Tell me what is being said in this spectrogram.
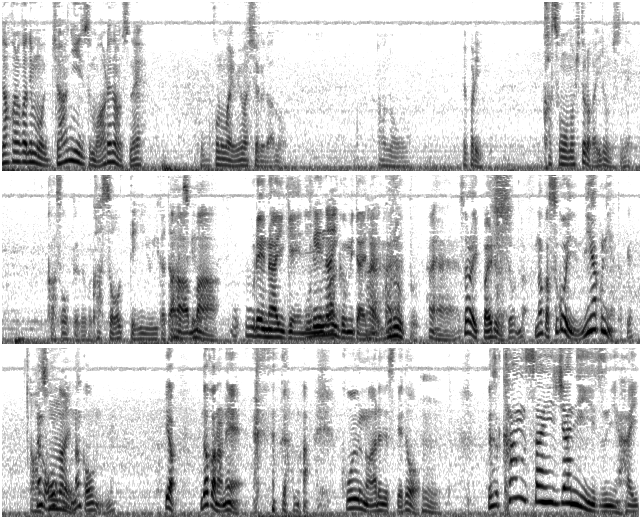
なかなかでも、ジャニーズもあれなんですね。僕この前見ましたけど、あの、あの、やっぱり、仮想の人らがいるんですね。仮想ってどういうこと？仮想っていう言い方ですけど。まあ、売れない芸人売れない枠みたいな、はいグループ。はいはいはい。それはいっぱいいるでしょ？ななんかすごい、200人やったっけ？あなんかおそんなんなんかおんのね。いや、だからね、なんかまあ、こういうのあれですけど、うん。要するに関西ジャニーズに入っ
